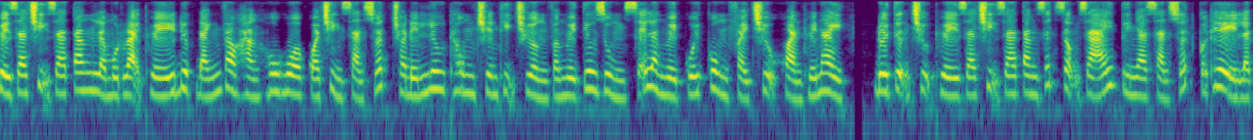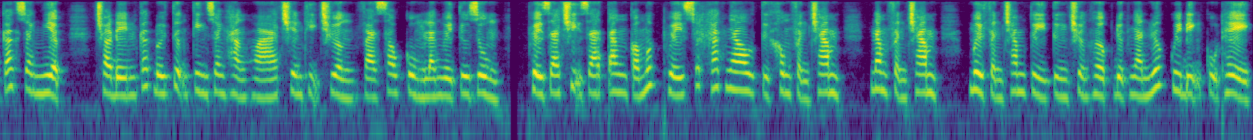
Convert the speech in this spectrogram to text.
Thuế giá trị gia tăng là một loại thuế được đánh vào hàng hô hùa quá trình sản xuất cho đến lưu thông trên thị trường và người tiêu dùng sẽ là người cuối cùng phải chịu khoản thuế này. Đối tượng chịu thuế giá trị gia tăng rất rộng rãi từ nhà sản xuất có thể là các doanh nghiệp cho đến các đối tượng kinh doanh hàng hóa trên thị trường và sau cùng là người tiêu dùng. Thuế giá trị gia tăng có mức thuế suất khác nhau từ 0%, 5%, 10% tùy từng trường hợp được nhà nước quy định cụ thể.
